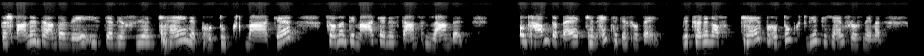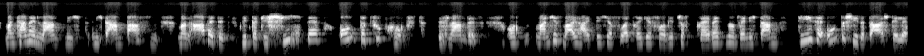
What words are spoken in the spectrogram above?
das Spannende an der W ist ja, wir führen keine Produktmarke, sondern die Marke eines ganzen Landes und haben dabei kein einziges Hotel. Wir können auf kein Produkt wirklich Einfluss nehmen. Man kann ein Land nicht, nicht anpassen. Man arbeitet mit der Geschichte und der Zukunft des Landes. Und manches Mal halte ich ja Vorträge vor Wirtschaftstreibenden und wenn ich dann diese Unterschiede darstelle,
